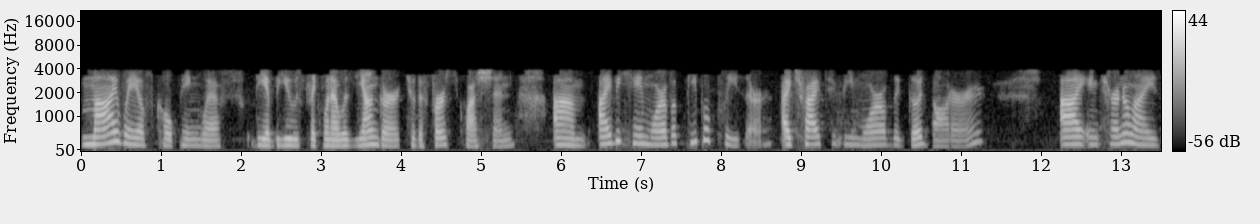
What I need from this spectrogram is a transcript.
my way of coping with the abuse, like when I was younger, to the first question, um, I became more of a people pleaser. I tried to be more of the good daughter. I internalized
